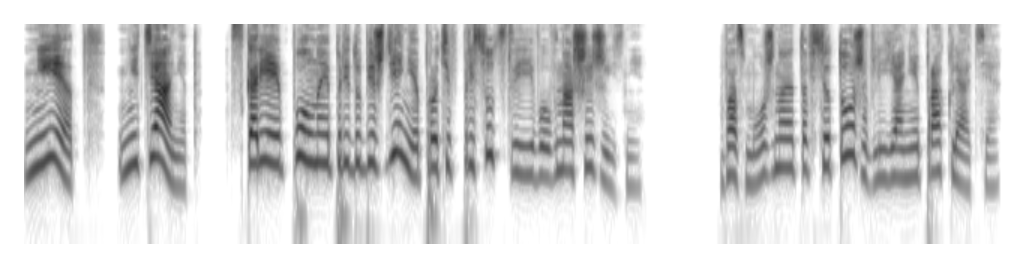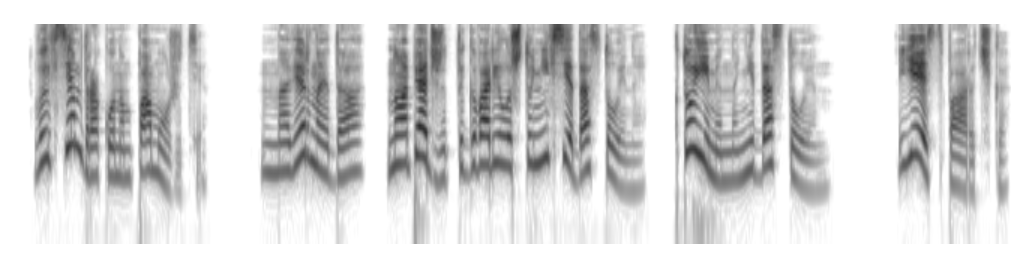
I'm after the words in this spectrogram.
Нет, не тянет. Скорее, полное предубеждение против присутствия его в нашей жизни. Возможно, это все тоже влияние проклятия. Вы всем драконам поможете? Наверное, да. Но опять же, ты говорила, что не все достойны. Кто именно недостоин? Есть парочка.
